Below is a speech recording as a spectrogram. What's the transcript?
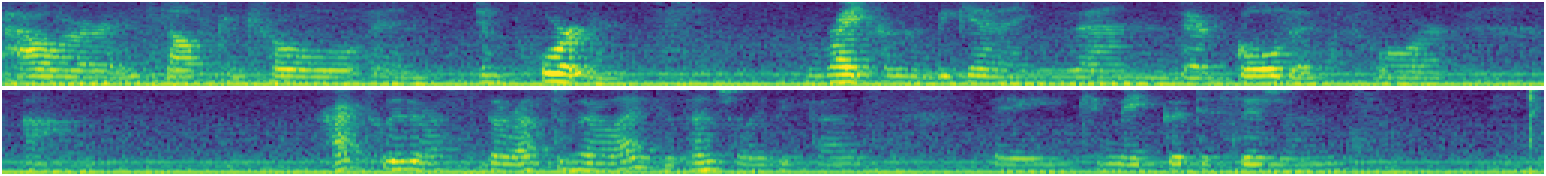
power and self-control and importance right from the beginning, then they're golden for um, practically the rest, the rest of their lives, essentially, because they can make good decisions and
